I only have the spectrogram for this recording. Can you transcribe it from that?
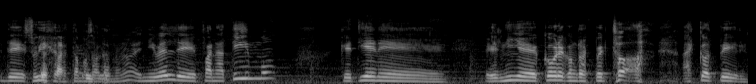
de su hija, estamos hablando, ¿no? El nivel de fanatismo que tiene el niño de cobre con respecto a, a Scott Pilgrim.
